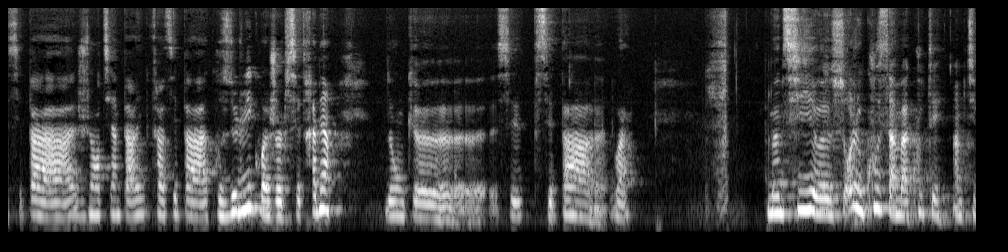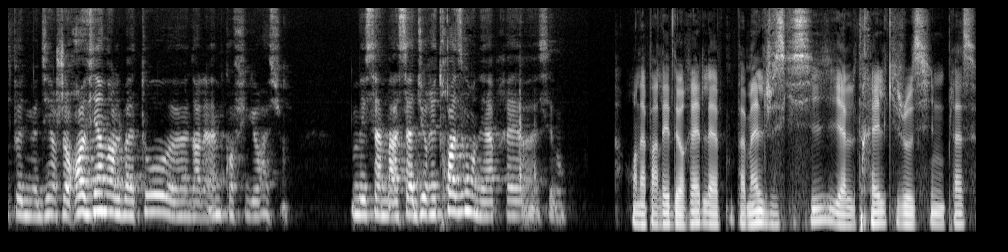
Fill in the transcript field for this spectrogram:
c'est pas je lui en tiens pas enfin c'est pas à cause de lui quoi je le sais très bien donc euh, c'est pas euh, voilà. Même si sur le coup ça m'a coûté un petit peu de me dire je reviens dans le bateau dans la même configuration. Mais ça m'a ça a duré trois secondes et après c'est bon. On a parlé de raid pas mal jusqu'ici. Il y a le trail qui joue aussi une place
